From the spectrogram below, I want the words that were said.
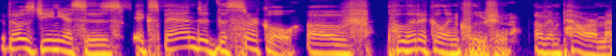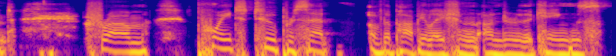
Those geniuses expanded the circle of political inclusion, of empowerment, from 0.2% of the population under the kings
